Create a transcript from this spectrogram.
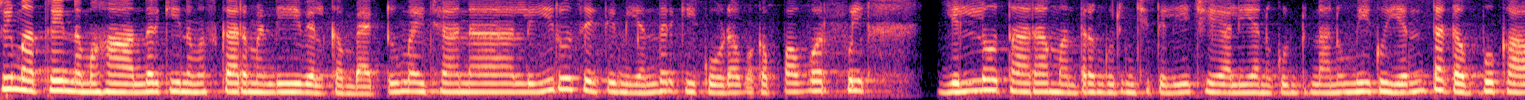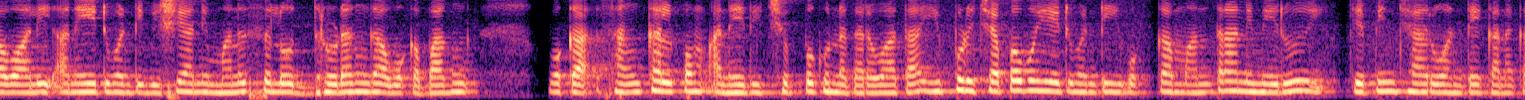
శ్రీమాత్రే నమ. అందరికీ నమస్కారం అండి. Welcome back to my channel. ఈరోజు అయితే మీ అందరికీ కూడా ఒక పవర్ఫుల్ ఎల్లో తారా మంత్రం గురించి తెలియచేయాలి అనుకుంటున్నాను. మీకు ఎంత డబ్బు కావాలి అనేటువంటి విషయాన్ని మనస్సులో దృఢంగా ఒక బంగ్ ఒక సంకల్పం అనేది చెప్పుకున్న తర్వాత ఇప్పుడు చెప్పబోయేటువంటి ఒక్క మంత్రాన్ని మీరు జపించారు అంటే కనుక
